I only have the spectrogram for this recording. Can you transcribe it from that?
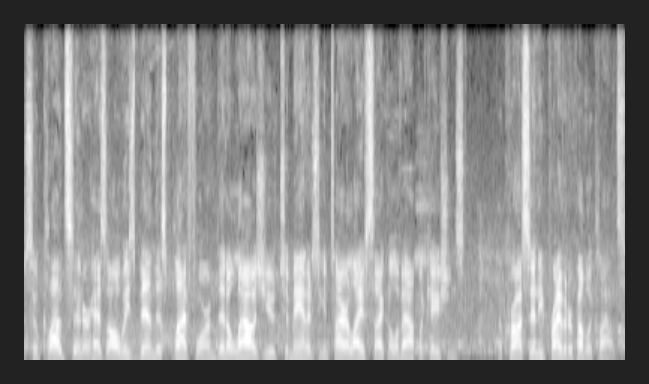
so Cloud Center has always been this platform that allows you to manage the entire lifecycle of applications across any private or public clouds.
